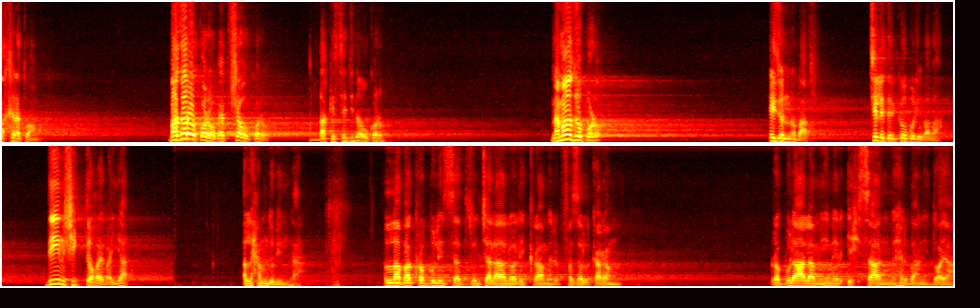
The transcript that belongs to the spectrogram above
আখেরাতও আমার। বাজারও করো, ব্যবসাও করো, আল্লাহকে সেজিদাও করো, নামাজও পড়ো। এই জন্য বাপ, ছেলেদেরকেও বলি, বাবা, দিন শিখতে হয় ভাইয়া। আলহামদুলিল্লাহ। আল্লাহ পাক রব্বুল ইজ্জাত জুল জালাল আল ইকরামের ফজল কারাম রব্বুল আলমিনের ইহসান, মেহরবানি, দয়া।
